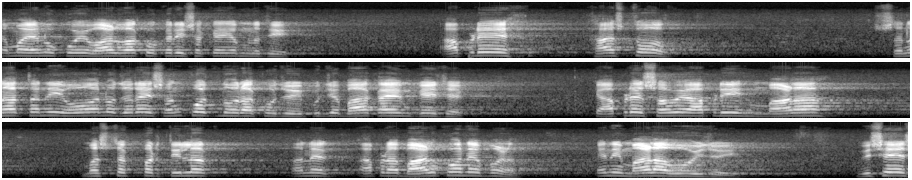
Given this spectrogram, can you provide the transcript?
એમાં એનું કોઈ વાળ વાકો કરી શકે એમ નથી. આપણે ખાસ તો સનાતની હોવાનો જરાય સંકોચ ન રાખવો જોઈએ. પૂજ્ય બા કાયમ કહે છે કે આપણે સૌએ આપણી માળા, મસ્તક પર તિલક અને આપણા બાળકોને પણ એની માળા હોવી જોઈએ. વિશેષ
